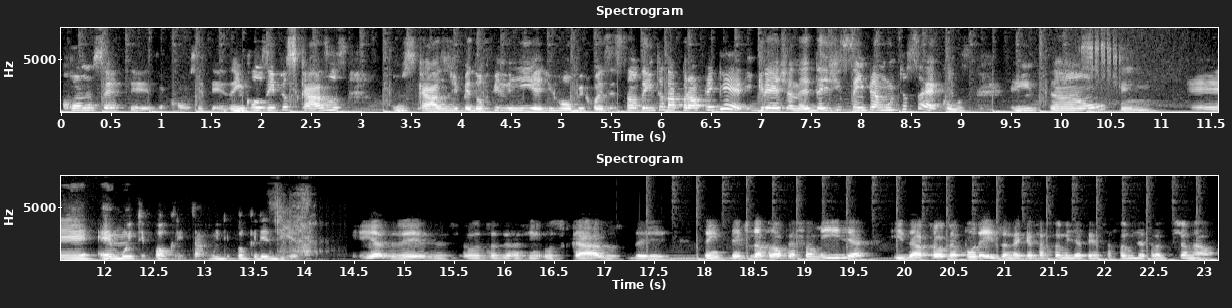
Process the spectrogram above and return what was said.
Com certeza, com certeza. Inclusive os casos, uns casos de pedofilia, de roubo e coisas estão dentro da própria igre- igreja, né? Desde sempre há muitos séculos. Então Sim. É, é muito hipócrita, muita hipocrisia. E às vezes, eu tô dizendo assim, os casos de, tem dentro da própria família e da própria pureza, né, que essa família tem, essa família tradicional.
